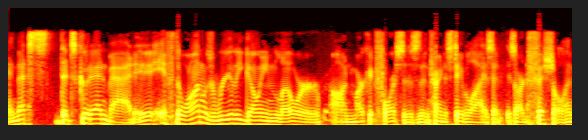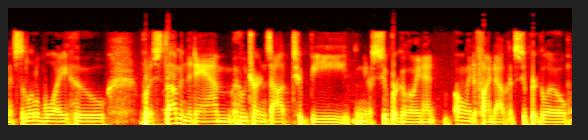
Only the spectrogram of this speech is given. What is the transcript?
And that's that's good and bad. If the yuan was really going lower on market forces, then trying to stabilize it is artificial. And it's the little boy who put his thumb in the dam who turns out to be you know super gluing it, only to find out that super glue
